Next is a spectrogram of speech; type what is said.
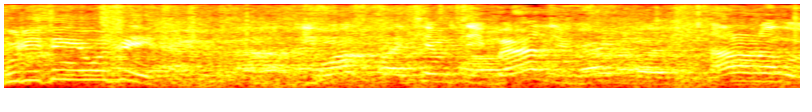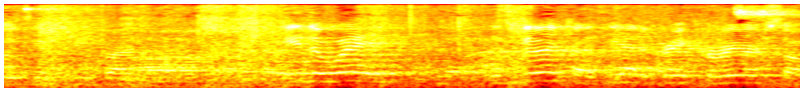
Who do you think it would be? He wants to fight Timothy Bradley, right? But I don't know who he's going to be fighting. Either way, it's good because he had a great career, so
